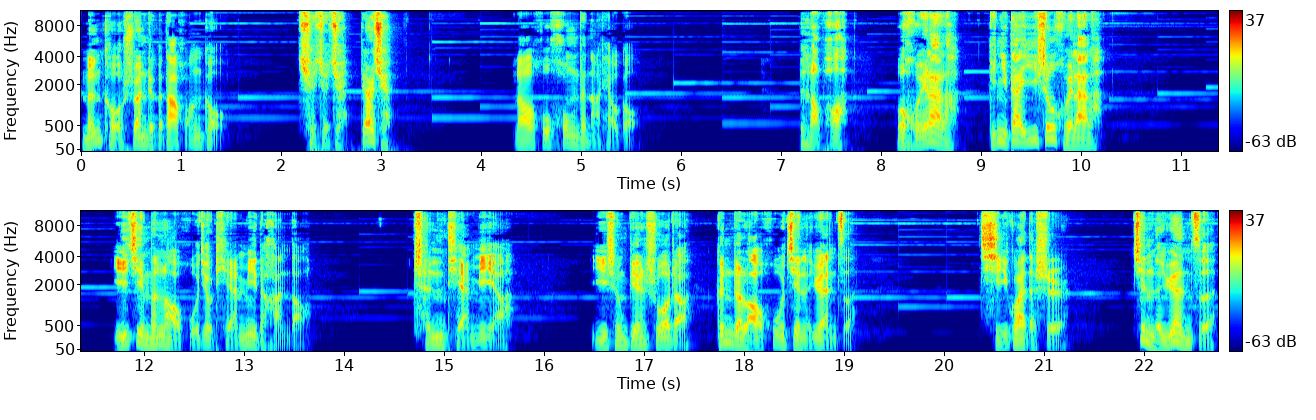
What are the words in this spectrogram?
门口拴着个大黄狗。去去去，边去！老胡轰着那条狗。老婆，我回来了，给你带医生回来了。一进门，老胡就甜蜜的喊道：“真甜蜜啊！”医生边说着，跟着老胡进了院子。奇怪的是，进了院子，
